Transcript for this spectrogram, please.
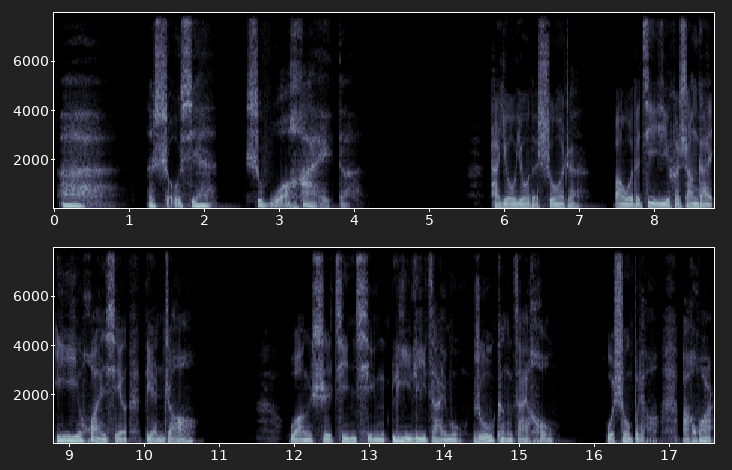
啊，那首先是我害的。他悠悠的说着。把我的记忆和伤感一一唤醒，点着。往事今情历历在目，如鲠在喉。我受不了，把画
